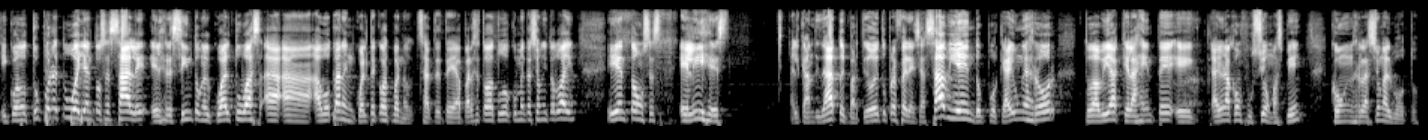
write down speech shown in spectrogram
y cuando tú pones tu huella entonces sale el recinto en el cual tú vas a, votar, en el cual te, bueno, o sea, te, aparece toda tu documentación y todo ahí. Y entonces eliges el candidato, el partido de tu preferencia, sabiendo, porque hay un error todavía que la gente, eh, hay una confusión más bien con relación al voto.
